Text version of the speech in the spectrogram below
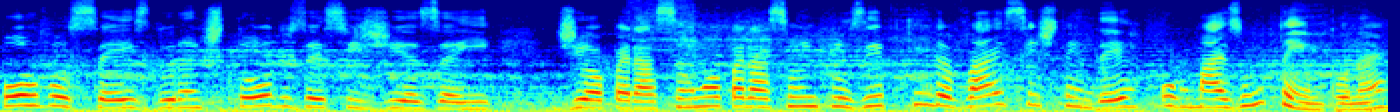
por vocês durante todos esses dias aí de operação, uma operação inclusive que ainda vai se estender por mais um tempo, né?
